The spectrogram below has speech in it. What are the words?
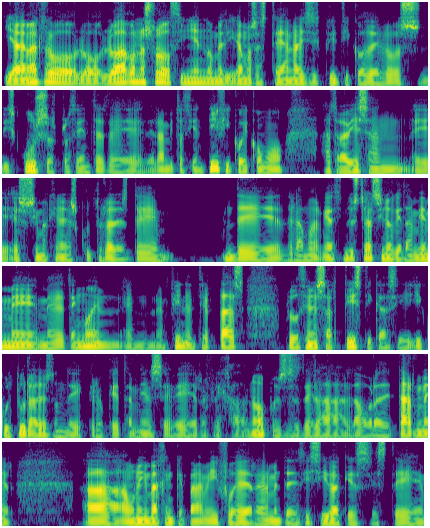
Y además lo, lo, hago no solo ciñéndome, digamos, a este análisis crítico de los discursos procedentes del ámbito científico y cómo atraviesan eh, esos imaginarios culturales de, de, la modernidad industrial, sino que también me, me detengo en, en, fin, en ciertas producciones artísticas y, culturales donde creo que también se ve reflejado, ¿no? Pues desde la, la obra de Turner a, una imagen que para mí fue realmente decisiva, que es este,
